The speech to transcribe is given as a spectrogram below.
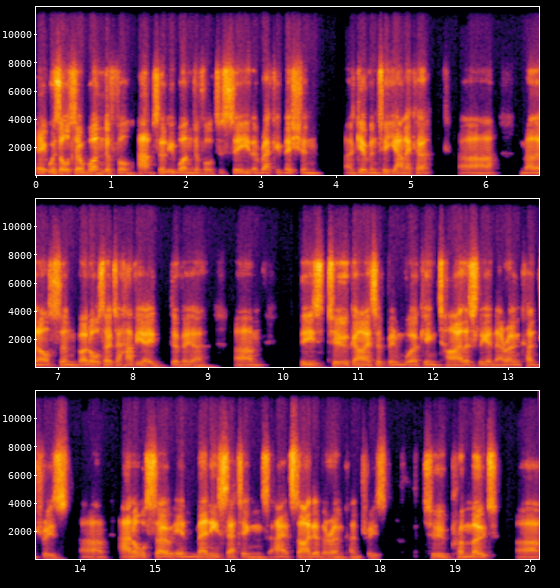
It was also wonderful, absolutely wonderful to see the recognition uh, given to Janneke uh, Olsen, but also to Javier de Um, these two guys have been working tirelessly in their own countries uh, and also in many settings outside of their own countries to promote uh,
